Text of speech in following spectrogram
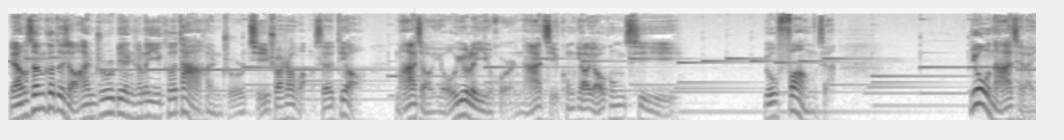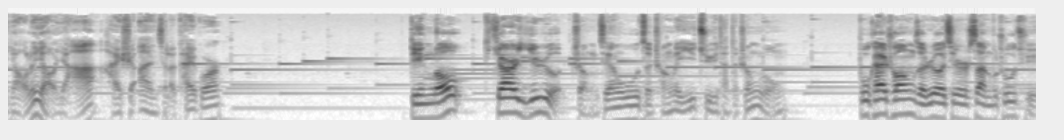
两三颗的小汗珠变成了一颗大汗珠，齐刷刷往下掉。马脚犹豫了一会儿，拿起空调遥控器，又放下，又拿起来咬了咬牙，还是按下了开关。顶楼天一热，整间屋子成了一巨大的蒸笼。不开窗子，热气儿散不出去；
